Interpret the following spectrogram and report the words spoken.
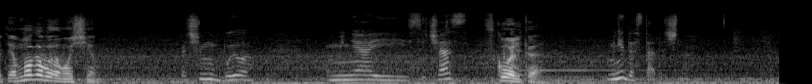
У тебя много было мужчин? Почему было? У меня и сейчас Сколько? мне достаточно.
